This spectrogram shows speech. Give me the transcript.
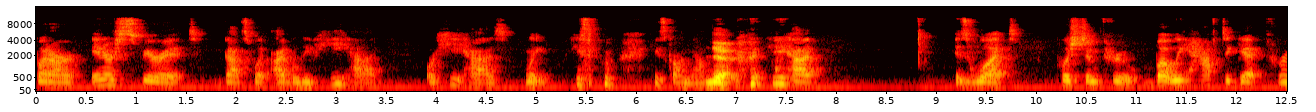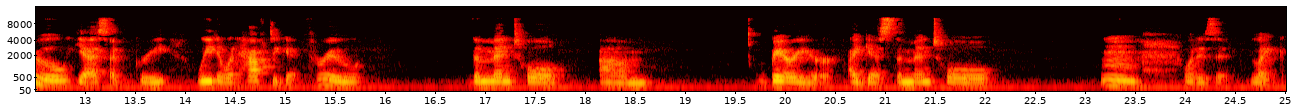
But our inner spirit, that's what I believe he had or he has. Wait, he's he's gone now. Yeah. he had is what pushed him through. But we have to get through. Yes, I agree. We would have to get through the mental um, barrier. I guess the mental. Mm, what is it like?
